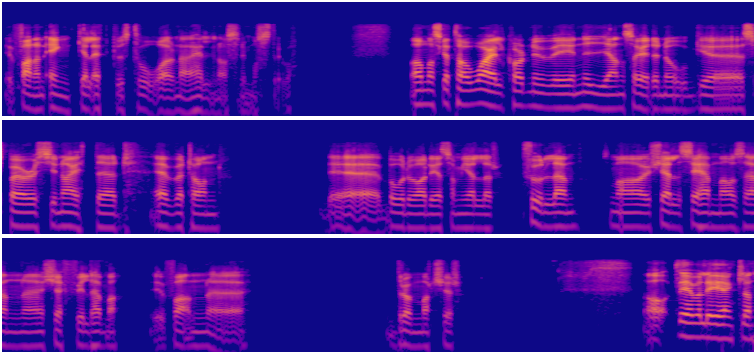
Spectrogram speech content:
Det är fan en enkel 1 plus 2 den här helgen alltså, det måste det vara. Om man ska ta wildcard nu i nian så är det nog eh, Spurs, United, Everton. Det borde vara det som gäller. Fulham som har Chelsea hemma och sen eh, Sheffield hemma. Det är fan eh, drömmatcher. Ja, det är väl det egentligen.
